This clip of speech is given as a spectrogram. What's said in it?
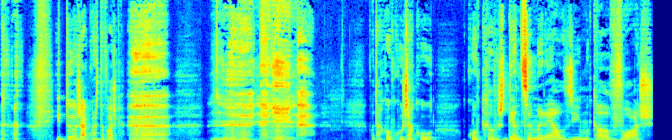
e tu já com esta voz. Nem ainda. Vou estar com, já com, com aqueles dentes amarelos e uma, aquela voz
